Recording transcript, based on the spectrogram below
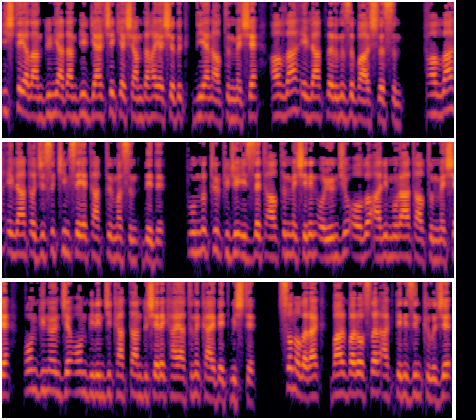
İşte yalan dünyadan bir gerçek yaşam daha yaşadık, diyen Altınmeşe, Allah evlatlarınızı bağışlasın. Allah evlat acısı kimseye tattırmasın, dedi. Ünlü türkücü İzzet Altınmeşe'nin oyuncu oğlu Ali Murat Altınmeşe, 10 gün önce 11. kattan düşerek hayatını kaybetmişti. Son olarak, Barbaroslar Akdeniz'in Kılıcı,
